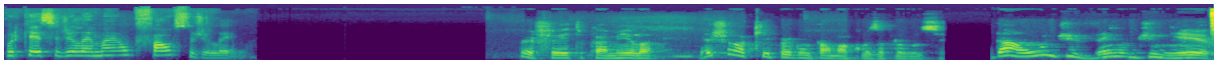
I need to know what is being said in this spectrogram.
Porque esse dilema é um falso dilema. Perfeito, Camila. Deixa eu aqui perguntar uma coisa para você. Da onde vem o dinheiro?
